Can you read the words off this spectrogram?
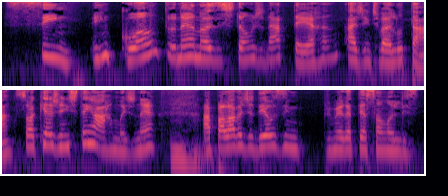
Sim, enquanto né, nós estamos na terra, a gente vai lutar. Só que a gente tem armas, né? Uhum. A palavra de Deus em 1 Tessalonicenses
